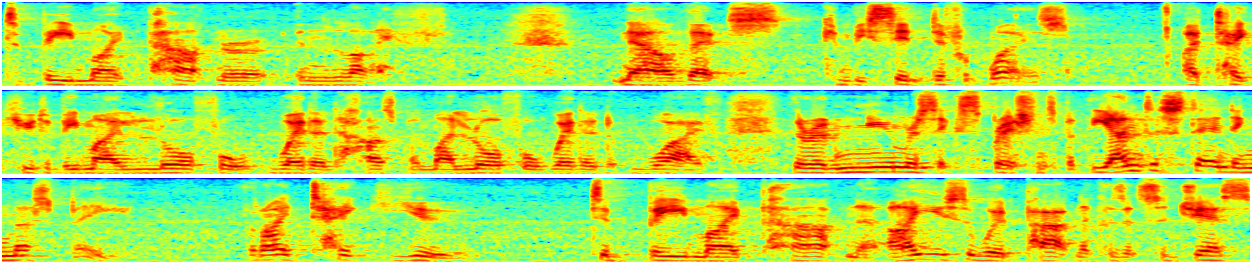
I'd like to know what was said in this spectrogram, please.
to be my partner in life. Now, that can be said different ways. I take you to be my lawful wedded husband, my lawful wedded wife. There are numerous expressions, but the understanding must be that I take you to be my partner. I use the word partner because it suggests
